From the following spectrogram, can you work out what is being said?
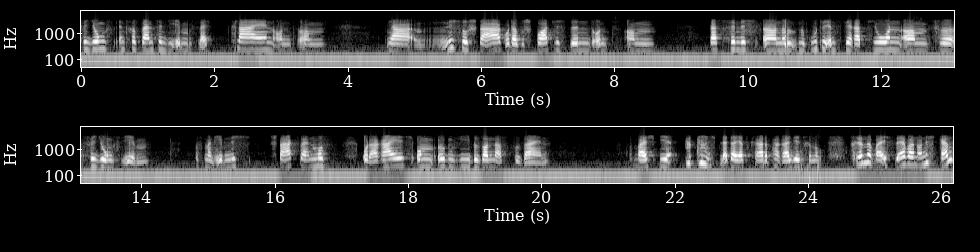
für Jungs interessant sind, die eben vielleicht klein und ähm, ja nicht so stark oder so sportlich sind und ähm, das finde ich eine äh, ne gute Inspiration ähm, für, für Jungs eben. Dass man eben nicht stark sein muss oder reich, um irgendwie besonders zu sein. Zum Beispiel, ich blätter jetzt gerade parallel drin, drin weil ich selber noch nicht ganz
